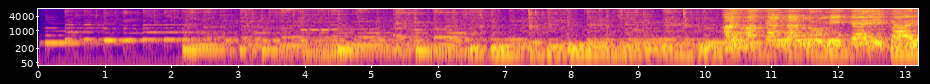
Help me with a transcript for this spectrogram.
Ai makanan numi kei kai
